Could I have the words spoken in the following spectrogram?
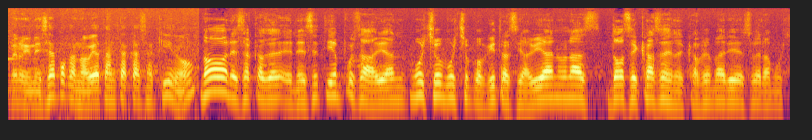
Bueno, y en esa época no había tanta casa aquí, ¿no? No, en esa casa, en ese tiempo pues, habían mucho, mucho poquitas. Si habían unas 12 casas en el Café Madrid, eso era mucho.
